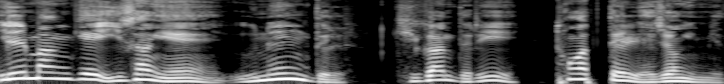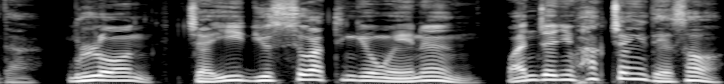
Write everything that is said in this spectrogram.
1만 개 이상의 은행들, 기관들이 통합될 예정입니다. 물론 자, 이 뉴스 같은 경우에는 완전히 확정이 돼서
